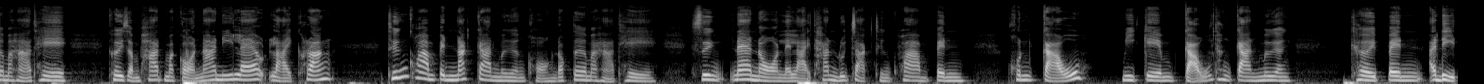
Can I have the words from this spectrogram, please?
รมหาเท เคยสัมภาษณ์มาก่อนหน้านี้แล้วหลายครั้ง ถึงความเป็นนักการเมืองของดรมหาเท ซึ่งแน่นอนหลาย ๆ ท่านรู้จักถึงความเป็นคนเก๋า มีเกมเก๋าทางการเมือง เคยเป็นอดีต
